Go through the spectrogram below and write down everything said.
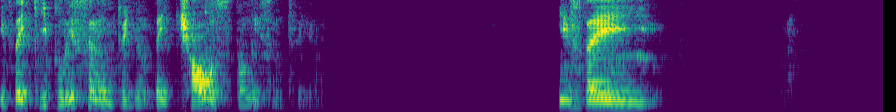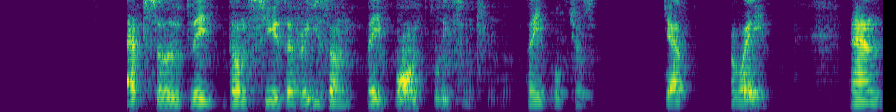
If they keep listening to you, they chose to listen to you. If they absolutely don't see the reason, they won't listen to you. They will just get away. And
